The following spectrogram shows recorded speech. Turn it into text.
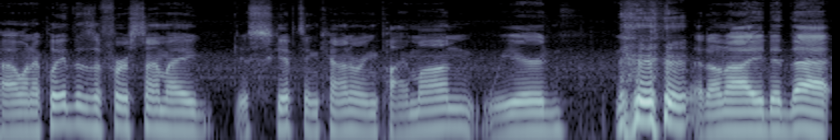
uh, when I played this the first time, I skipped encountering Paimon. Weird. I don't know how you did that.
